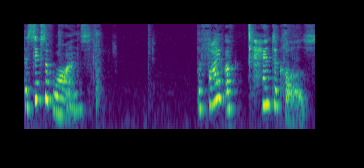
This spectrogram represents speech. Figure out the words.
the Six of Wands, the Five of Pentacles,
